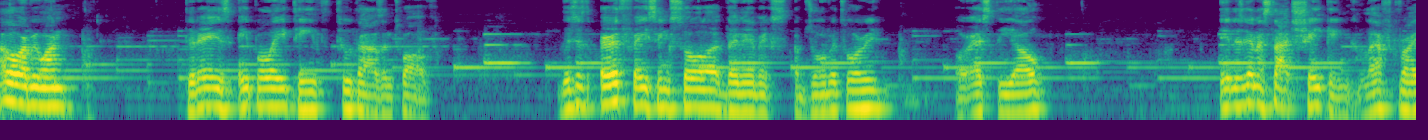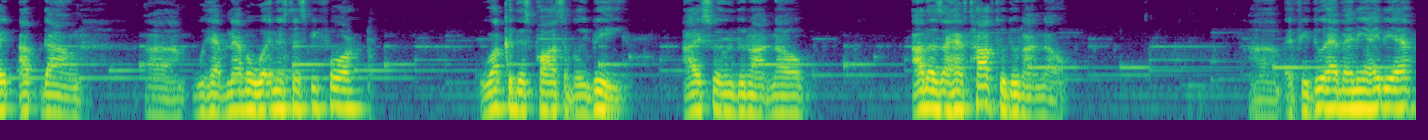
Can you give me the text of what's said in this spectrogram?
Hello, everyone. Today is April 18th, 2012. This is Earth Facing Solar Dynamics Observatory, or SDO. It is going to start shaking left, right, up, down. Um, we have never witnessed this before. What could this possibly be? I certainly do not know. Others I have talked to do not know. Um, if you do have any idea,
